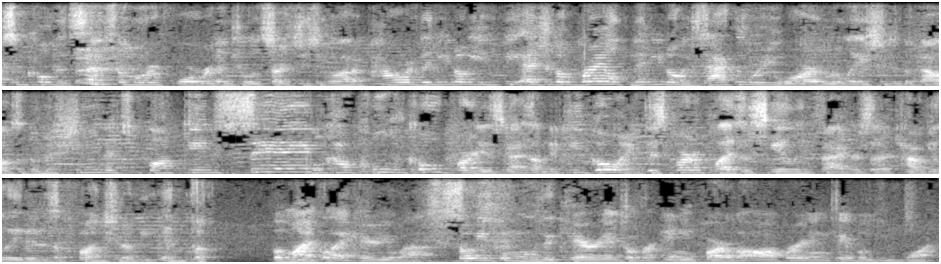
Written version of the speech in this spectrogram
some code that sets the motor forward until it starts using a lot of power. Then you know you hit the edge of the rail. Then you know exactly where you are in relation to the balance of the machine. It's fucking sick. Look how cool the code part is, guys. I'm gonna keep going. This part applies the scaling factors that are calculated as a function of the input. But Michael, I hear you ask. So you can move the carriage over any part of the operating table you want.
